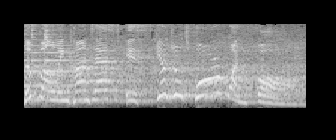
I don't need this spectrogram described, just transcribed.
The following contest is scheduled for one fall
